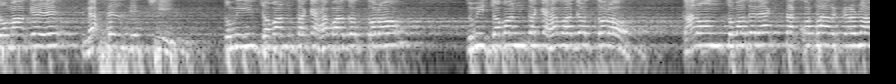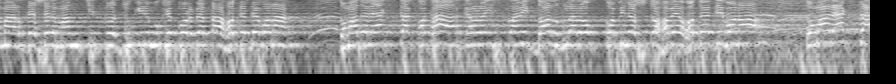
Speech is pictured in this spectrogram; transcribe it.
তোমাকে মেসেজ দিচ্ছি। তুমি জবানটাকে হেফাজত করো। তুমি জবানটাকে হেফাজত করো। কারণ তোমাদের একটা কথার কারণে আমার দেশের মানচিত্র ঝুঁকির মুখে পড়বে তা হতে দেব না। তোমাদের একটা কথার কারণে ইসলামিক দলগুলোর ঐক্য বিনষ্ট হবে হতে দিব না। তোমার একটা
